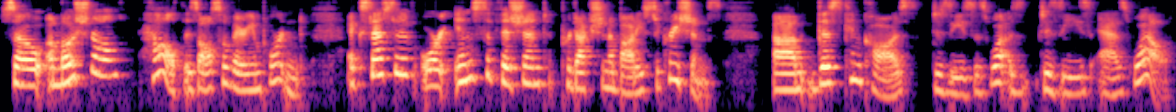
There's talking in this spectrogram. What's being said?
So emotional health is also very important. Excessive or insufficient production of body secretions. Um, this can cause disease as well. Disease as well.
